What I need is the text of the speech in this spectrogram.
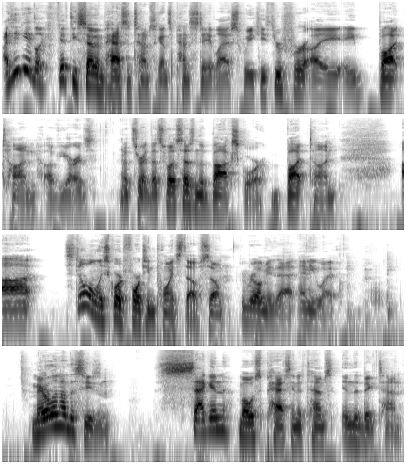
I think he had like 57 pass attempts against Penn State last week. He threw for a, a butt ton of yards. That's right. That's what it says in the box score. Butt ton. Uh, still only scored 14 points though, so reel me that. Anyway, Maryland on the season, second most passing attempts in the Big Ten.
